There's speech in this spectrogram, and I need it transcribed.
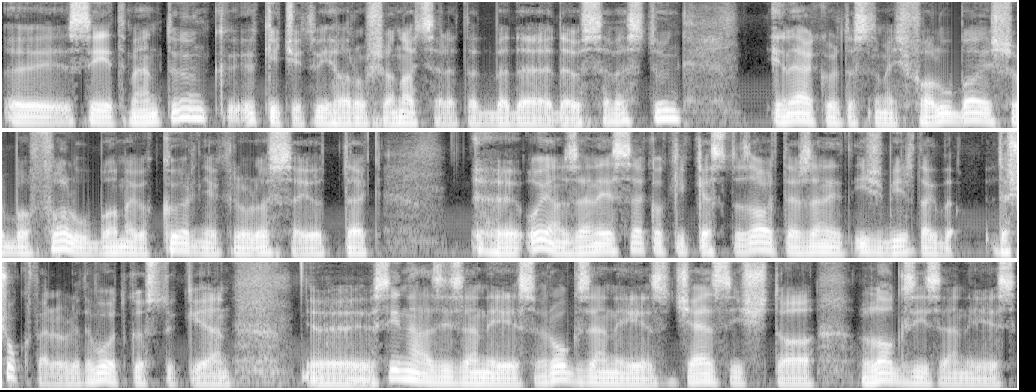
ö, szétmentünk, kicsit viharosan, nagy szeretetbe, de, de összevesztünk. Én elköltöztem egy faluba, és abban a faluba, meg a környékről összejöttek olyan zenészek, akik ezt az alter zenét is bírták, de, de sok felől, de volt köztük ilyen ö, színházi zenész, rockzenész, jazzista, lagzi zenész,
